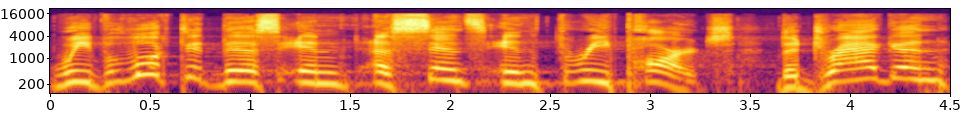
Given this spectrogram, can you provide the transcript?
we've looked at this in a sense in three parts the dragon,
